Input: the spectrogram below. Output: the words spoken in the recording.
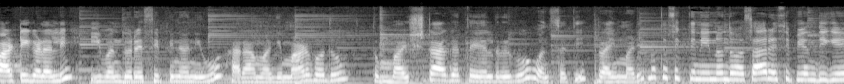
ಪಾರ್ಟಿಗಳಲ್ಲಿ ಈ ಒಂದು ರೆಸಿಪಿನ ನೀವು ಆರಾಮಾಗಿ ಮಾಡ್ಬೋದು. ತುಂಬ ಇಷ್ಟ ಆಗುತ್ತೆ ಎಲ್ರಿಗೂ. ಒಂದು ಸತಿ ಟ್ರೈ ಮಾಡಿ ಮತ್ತು ಸಿಗ್ತೀನಿ ಇನ್ನೊಂದು ಹೊಸ ರೆಸಿಪಿಯೊಂದಿಗೆ.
